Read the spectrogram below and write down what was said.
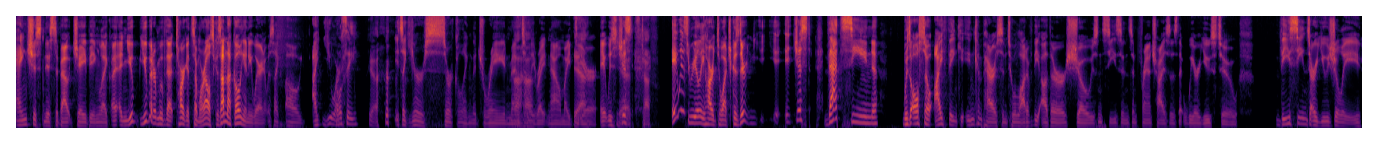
anxiousness about Jay being like and you you better move that target somewhere else because I'm not going anywhere and it was like oh I you are We'll see. Yeah. it's like you're circling the drain mentally right now my Uh-huh. Yeah. dear it was just it's tough. it was really hard to watch because there it, it just that scene was also i think in comparison to a lot of the other shows and seasons and franchises that we're used to these scenes are usually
